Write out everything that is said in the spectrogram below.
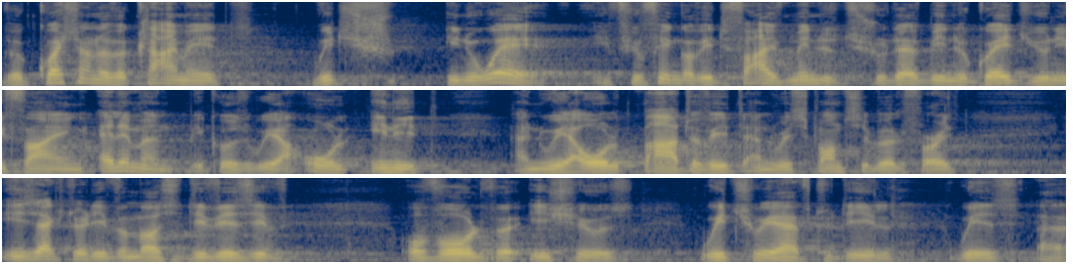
the question of the climate, which in a way, if you think of it, five minutes should have been a great unifying element because we are all in it and we are all part of it and responsible for it, is actually the most divisive of all the issues which we have to deal with uh,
